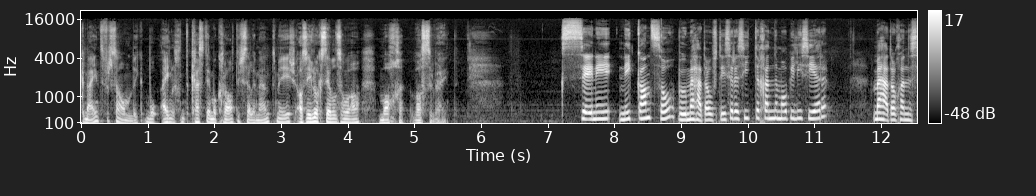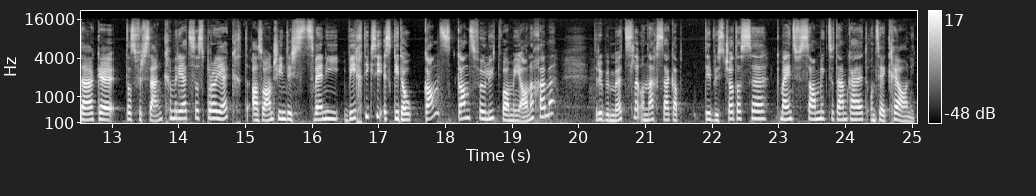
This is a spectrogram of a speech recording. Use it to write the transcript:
Gemeindeversammlung, wo eigentlich kein demokratisches Element mehr ist, also ich schaue es dir so an, machen, was er will? sehe ich nicht ganz so, weil man hat auf dieser Seite können mobilisieren Man hätte auch können sagen, das versenken wir jetzt das Projekt. Also anscheinend ist es zu wenig wichtig gewesen. Es gibt auch ganz, ganz viele Leute, die mich ankommen, darüber mötzeln und dann sagen, aber ihr wisst schon, dass es eine Gemeinsversammlung zu dem geht und sie haben keine Ahnung.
